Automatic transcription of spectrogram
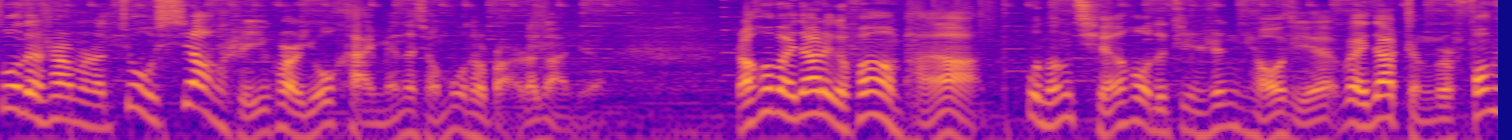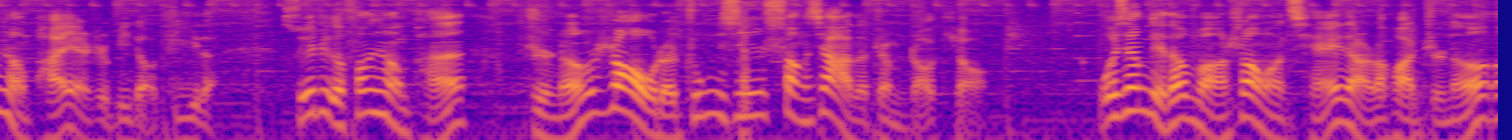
坐在上面呢，就像是一块有海绵的小木头板的感觉。然后外加这个方向盘啊，不能前后的进深调节，外加整个方向盘也是比较低的，所以这个方向盘只能绕着中心上下的这么着调。我想给它往上往前一点的话，只能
